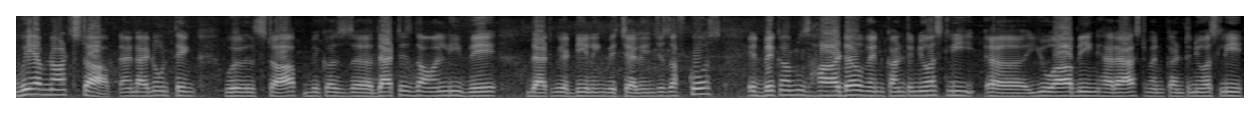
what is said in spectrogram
We have not stopped and I don't think we will stop because uh, that is the only way that we are dealing with challenges. Of course, it becomes harder when continuously uh, you are being harassed, when continuously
